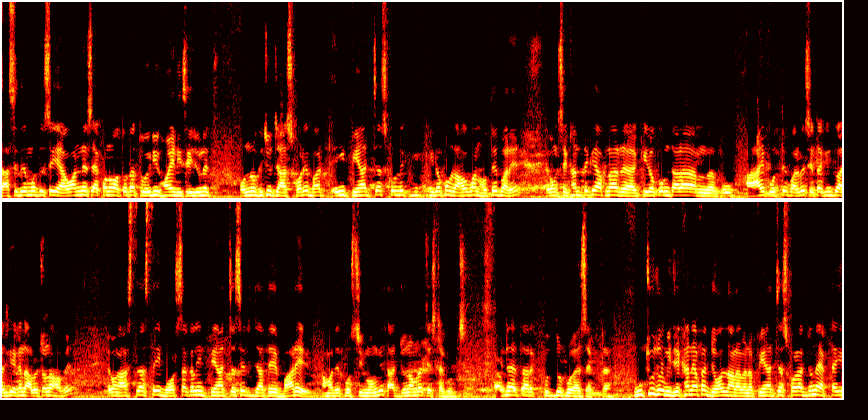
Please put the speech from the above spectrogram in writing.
চাষিদের মধ্যে সেই অ্যাওয়ারনেস এখনও অতটা তৈরি হয়নি, সেই জন্য অন্য কিছু চাষ করে। বাট এই পেঁয়াজ চাষ করলে কীরকম লাভবান হতে পারে এবং সেখান থেকে আপনার, কীরকম তারা আয় করতে পারবে, সেটা কিন্তু আজকে এখানে আলোচনা হবে। এবং আস্তে আস্তে এই বর্ষাকালীন পেঁয়াজ চাষের যাতে বাড়ে আমাদের পশ্চিমবঙ্গে, তার জন্য আমরা চেষ্টা করছি। এটা তার ক্ষুদ্র প্রয়াস একটা। উঁচু জমি, যেখানে আপনার জল দাঁড়াবে না, পেঁয়াজ চাষ করার জন্য একটাই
